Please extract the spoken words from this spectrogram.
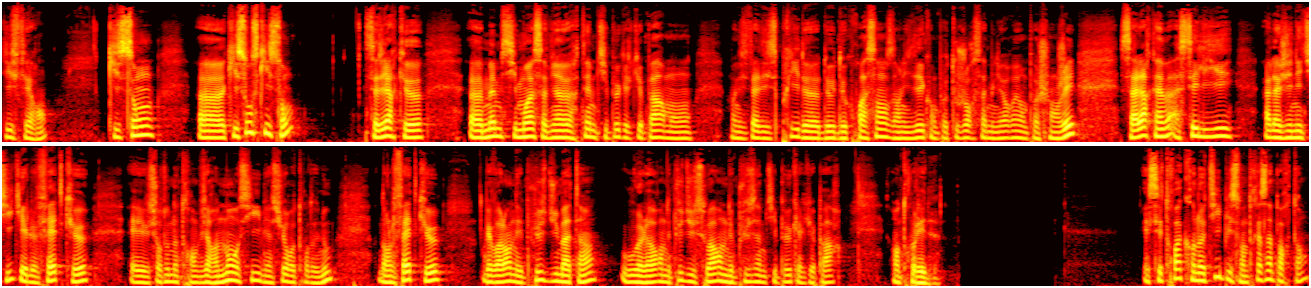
différents qui sont qui sont ce qu'ils sont, c'est-à-dire que euh, même si moi, ça vient heurter un petit peu quelque part mon, état d'esprit de, de, de, croissance dans l'idée qu'on peut toujours s'améliorer, on peut changer, ça a l'air quand même assez lié à la génétique et le fait que, et surtout notre environnement aussi, bien sûr, autour de nous, dans le fait que, ben voilà, on est plus du matin ou alors on est plus du soir, on est plus un petit peu quelque part entre les deux. Et ces trois chronotypes, ils sont très importants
